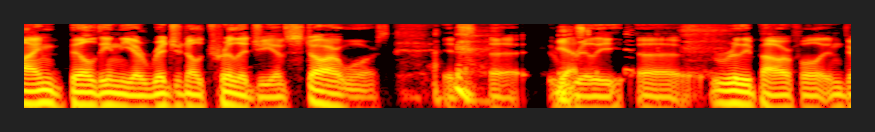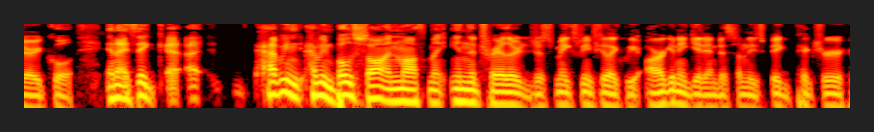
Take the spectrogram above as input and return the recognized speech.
"I'm building the original trilogy of Star Wars." It's uh, yes. really, uh, really powerful and very cool. And I think uh, having having both Saw and Mothma in the trailer just makes me feel like we are going to get into some of these big picture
